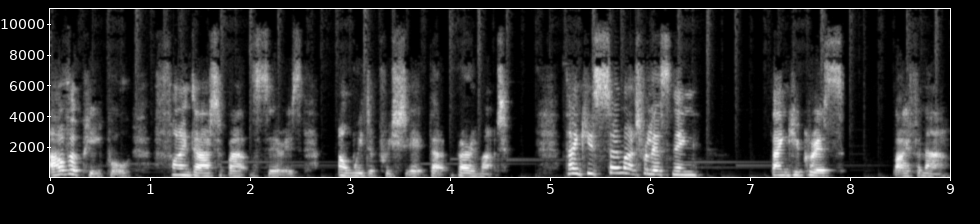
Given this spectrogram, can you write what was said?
other people find out about the series and we'd appreciate that very much. Thank you so much for listening. Thank you, Chris. Bye for now.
